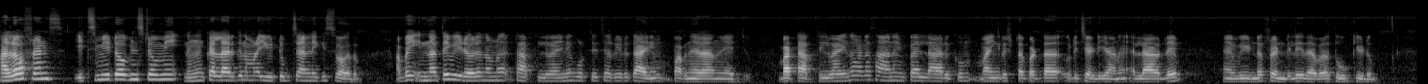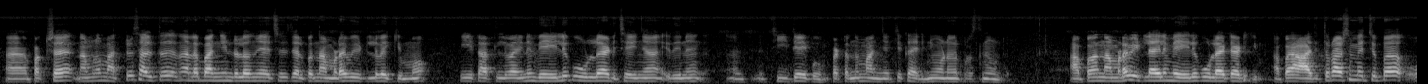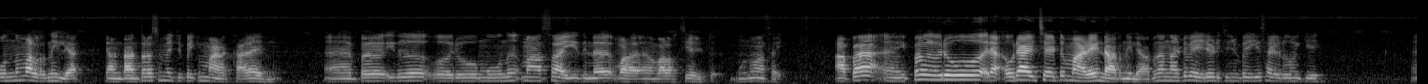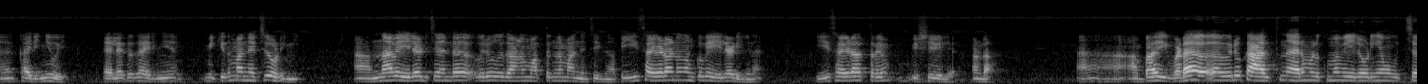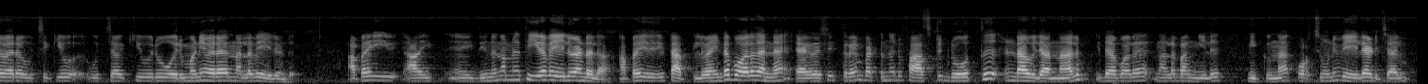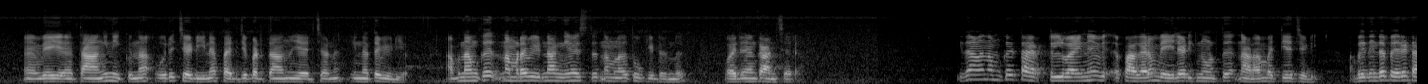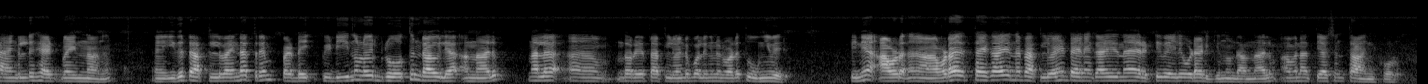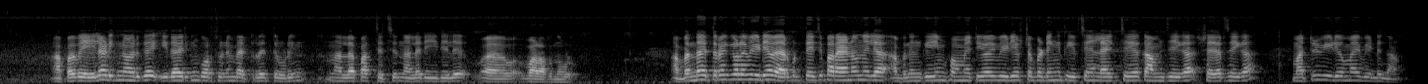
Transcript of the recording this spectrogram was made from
Hello friends it's me ടോപ്പിൻ സ്റ്റോമി നിങ്ങൾക്ക് എല്ലാവർക്കും നമ്മുടെ യൂട്യൂബ് ചാനലിലേക്ക് സ്വാഗതം. അപ്പോൾ ഇന്നത്തെ വീഡിയോയിൽ നമ്മൾ ടർട്ടിൽ വൈനെ കുറിച്ച് ചെറിയൊരു കാര്യം പറഞ്ഞു പറഞ്ഞുതരാമെന്ന് വിചാരിച്ചു. അപ്പോൾ ടർട്ടിൽ വൈൻ എന്ന് പറഞ്ഞ സാധനം ഇപ്പോൾ എല്ലാവർക്കും ഭയങ്കര ഇഷ്ടപ്പെട്ട ഒരു ചെടിയാണ്. എല്ലാവരുടെയും വീടിന്റെ ഫ്രണ്ടിൽ ഇതേപോലെ തൂക്കിയിടും. പക്ഷേ നമ്മൾ മറ്റൊരു സ്ഥലത്ത് നല്ല ഭംഗിയുണ്ടല്ലോ എന്ന് വിചാരിച്ച് ചിലപ്പോൾ നമ്മുടെ വീട്ടിൽ വെക്കുമ്പോൾ ഈ ടർട്ടിൽ വൈന് വെയിൽ കൂടുതൽ അടിച്ചു കഴിഞ്ഞാൽ ഇതിന് ചീത്തയായി പോകും. പെട്ടെന്ന് മഞ്ഞച്ച് കരിഞ്ഞു പോകുന്ന ഒരു പ്രശ്നമുണ്ട്. അപ്പോൾ നമ്മുടെ വീട്ടിലായാലും വെയിൽ കൂടുതലായിട്ട് അടിക്കും. അപ്പോൾ ആദ്യത്തെ പ്രാവശ്യം വെച്ചപ്പോൾ ഒന്നും വളർന്നില്ല. രണ്ടാമത്തെ പ്രാവശ്യം വെച്ചപ്പോഴേക്കും മഴക്കാലമായിരുന്നു ഇപ്പോൾ ഇത് ഒരു മൂന്ന് മാസമായി ഇതിന്റെ വള- വളർച്ചയായിട്ട്. മൂന്ന് മാസമായി അപ്പോൾ ഇപ്പോൾ ഒരു ഒരാഴ്ചയായിട്ട് മഴ ഉണ്ടായിരുന്നില്ല അപ്പോൾ നന്നായിട്ട് വെയിൽ അടിച്ചു കഴിഞ്ഞപ്പോൾ ഈ സൈഡ് നോക്കി കരിഞ്ഞു പോയി. ഇലയൊക്കെ കരിഞ്ഞ് മിക്കതും മഞ്ഞച്ച് തുടങ്ങി. അന്ന് ആ വെയിലടിച്ചതിന്റെ ഒരു ഇതാണ് മൊത്തം ഇങ്ങനെ മഞ്ഞച്ചിരിക്കുന്നത്. അപ്പോൾ ഈ സൈഡാണ് നമുക്ക് വെയിലടിക്കുന്നത് ഈ സൈഡ് അത്രയും വിഷയമില്ല. കണ്ട? അപ്പം ഇവിടെ ഒരു കാലത്ത് നേരം വെളുക്കുമ്പോൾ വെയിൽ തുടങ്ങിയാൽ ഉച്ച വരെ ഉച്ചയ്ക്ക് ഉച്ചയ്ക്ക് ഒരു ഒരു മണി വരെ നല്ല വെയിലുണ്ട്. അപ്പം ഈ ഇതിന് നമ്മൾ തീരെ വെയിൽ വേണ്ടല്ലോ. അപ്പം ഈ ടർട്ടിൽ വൈന്റെ പോലെ തന്നെ ഏകദേശം ഇത്രയും പെട്ടെന്ന് ഒരു ഫാസ്റ്റ് ഗ്രോത്ത് ഉണ്ടാവില്ല. എന്നാലും ഇതേപോലെ നല്ല ഭംഗിയിൽ നിൽക്കുന്ന കുറച്ചും കൂടി വെയിലടിച്ചാലും താങ്ങി നിൽക്കുന്ന ഒരു ചെടീനെ പരിചയപ്പെടുത്താമെന്ന് വിചാരിച്ചാണ് ഇന്നത്തെ വീഡിയോ അപ്പം നമുക്ക് നമ്മുടെ വീടിന്റെ അങ്ങേ വശത്ത് നമ്മളത് തൂക്കിയിട്ടുണ്ട്. വരും ഞാൻ കാണിച്ചു തരാം. ഇതാണ് നമുക്ക് ടർട്ടിൽ വൈന് പകരം വെയിലടിക്കുന്നിടത്ത് നടാൻ പറ്റിയ ചെടി. അപ്പോൾ ഇതിന്റെ പേര് ടാങ്കിൾഡ് ഹെഡ് വൈൻ എന്നാണ്. ഇത് ടർട്ടിൽ വൈന്റെ അത്രയും പടി പിടി എന്നുള്ള ഒരു ഗ്രോത്ത് ഉണ്ടാവില്ല. എന്നാലും നല്ല എന്താ പറയുക ടർട്ടിൽ വൈന്റെ പോലെ ഇങ്ങനെ ഒരുപാട് തൂങ്ങി വരും. പിന്നെ അവിടെ അവിടെ തേക്കായ എന്ന ടർട്ടിൽ വൈൻ ടേനക്കായ എന്ന ഇരട്ടി വെയിൽ ഇവിടെ അടിക്കുന്നുണ്ട്. എന്നാലും അവൻ അത്യാവശ്യം താങ്ങിക്കോളും. അപ്പോൾ വെയിലടിക്കുന്നവർക്ക് ഇതായിരിക്കും കുറച്ചുകൂടി ബെറ്റർ ഇത്തിരി നല്ല പച്ചച്ച് നല്ല രീതിയിൽ വളർന്നോളും. അപ്പോൾ എന്താ ഇത്രയൊക്കെയുള്ള വീഡിയോ വേറെ പ്രത്യേകിച്ച് പറയാനൊന്നുമില്ല. അപ്പോൾ നിങ്ങൾക്ക് ഈ ഇൻഫോർമേറ്റീവായ വീഡിയോ ഇഷ്ടപ്പെട്ടെങ്കിൽ തീർച്ചയായും ലൈക്ക് ചെയ്യുക കമന്റ് ചെയ്യുക ഷെയർ ചെയ്യുക. മറ്റൊരു വീഡിയോയുമായി വീണ്ടും കാണാം.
